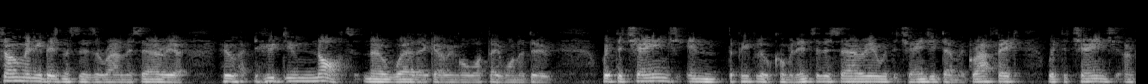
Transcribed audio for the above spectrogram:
so many businesses around this area who, who do not know where they're going or what they want to do with the change in the people who are coming into this area, with the change in demographic, with the change in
